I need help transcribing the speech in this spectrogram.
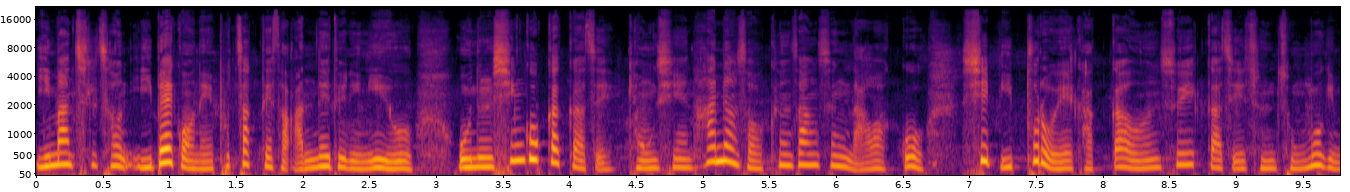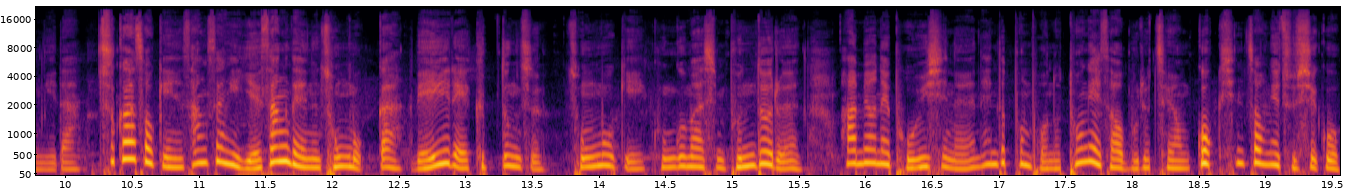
27,200원에 포착돼서 안내드린 이후 오늘 신고가까지 경신하면서 큰 상승 나왔고 12%에 가까운 수익까지 준 종목입니다. 추가적인 상승이 예상되는 종목과 내일의 급등주 종목이 궁금하신 분들은 화면에 보이시는 핸드폰 번호 통해서 무료 체험 꼭 신청해 주시고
